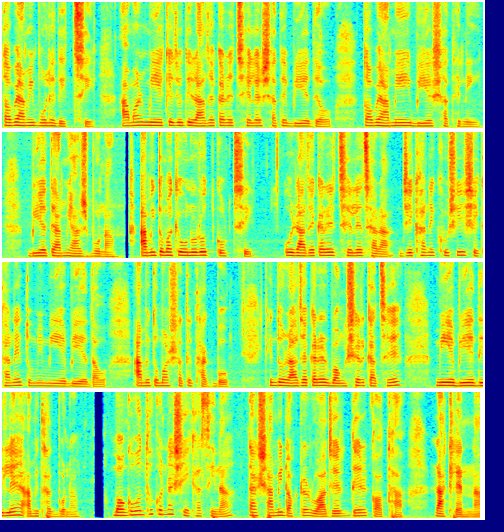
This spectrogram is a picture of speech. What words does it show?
তবে আমি বলে দিচ্ছি, আমার মেয়েকে যদি রাজাকারের ছেলের সাথে বিয়ে দেও, তবে আমি এই বিয়ের সাথে নেই, বিয়েতে আমি আসব না। আমি তোমাকে অনুরোধ করছি ওই রাজাকারের ছেলে ছাড়া, যেখানে খুশি সেখানে তুমি মেয়ে বিয়ে দাও, আমি তোমার সাথে থাকব। কিন্তু রাজাকারের বংশের কাছে মেয়ে বিয়ে দিলে আমি থাকব না। বঙ্গবন্ধু কন্যা শেখ হাসিনা তার স্বামী ডক্টর ওয়াজেরদের কথা রাখলেন না।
